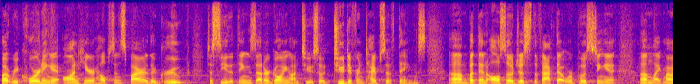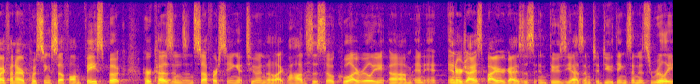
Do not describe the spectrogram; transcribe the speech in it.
but recording it on here helps inspire the group to see the things that are going on too. So two different types of things. Um, but then also just the fact that we're posting it, um, like my wife and I are posting stuff on Facebook. Her cousins and stuff are seeing it too, and they're like, "Wow, this is so cool! I really um, and energized by your guys' enthusiasm to do things, and it's really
